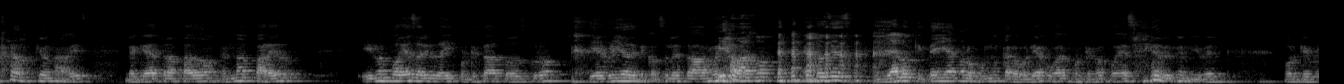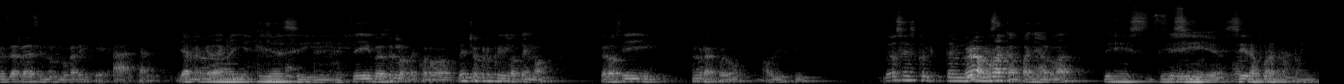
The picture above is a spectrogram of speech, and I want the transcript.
Me acuerdo que una vez me quedé atrapado en una pared y no podía salir de ahí porque estaba todo oscuro y el brillo de mi consola estaba muy abajo. Entonces ya lo quité, ya no lo, nunca lo volví a jugar porque no podía salir de ese nivel. Porque me encerré así en un lugar y dije, ah, chale, ya me quedé aquí. Ay, ya sí. Sí, pero sí lo recuerdo. De hecho, creo que ahí lo tengo. Pero sí, un gran juego, ODST. No sabes cuál también. Pero era pura campaña, ¿verdad? Este, Sí, sí, sí, era pura campaña. campaña.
